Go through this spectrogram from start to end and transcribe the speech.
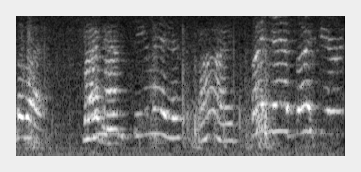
Bye-bye. Bye. Mom. See you later. Bye. Bye, Dad. Bye, Jerry.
